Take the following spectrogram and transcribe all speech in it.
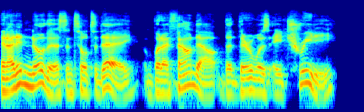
and I didn't know this until today, but I found out that there was a treaty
